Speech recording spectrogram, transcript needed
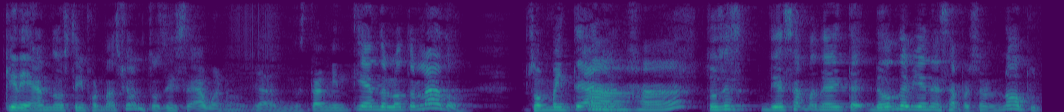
creando esta información. Entonces dice, ah, bueno, ya me están mintiendo el otro lado son 20 años. Entonces, de esa manera, ¿de dónde viene esa persona? No, pues,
